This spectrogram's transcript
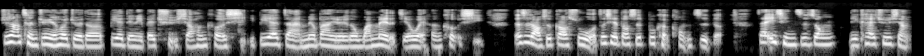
就像陈军也会觉得毕业典礼被取消很可惜，毕业展没有办法有一个完美的结尾很可惜。但是老师告诉我，这些都是不可控制的。在疫情之中，你可以去想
